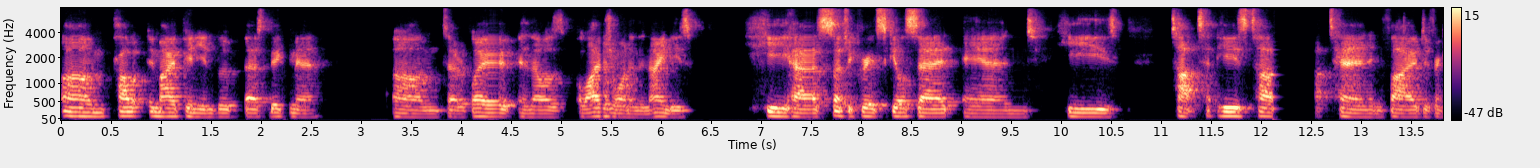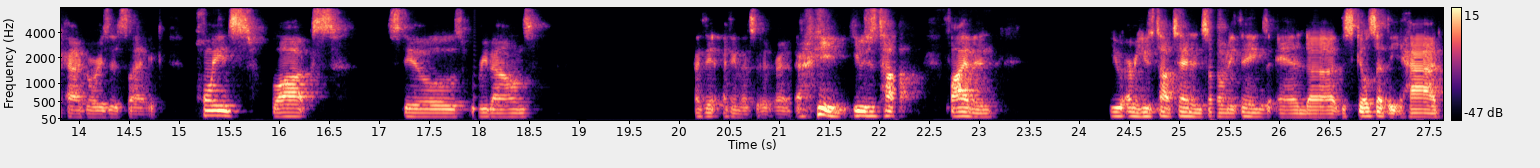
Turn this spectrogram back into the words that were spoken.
um, probably in my opinion, the best big man um, to ever play, and that was Olajuwon in the '90s. He has such a great skill set, and he's top. T- he's top ten in five different categories. It's like points, blocks, steals, rebounds, I think I think that's it, right? I mean, he was just top five and I mean he was top 10 in so many things and uh, the skill set that he had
